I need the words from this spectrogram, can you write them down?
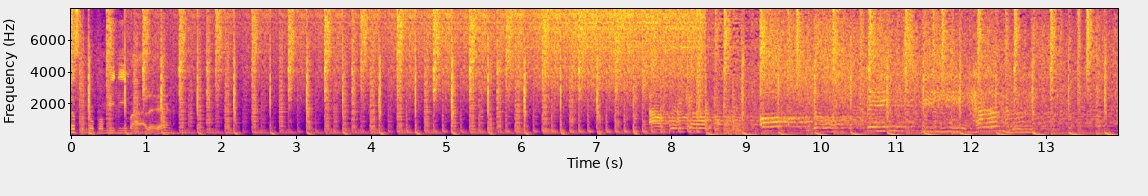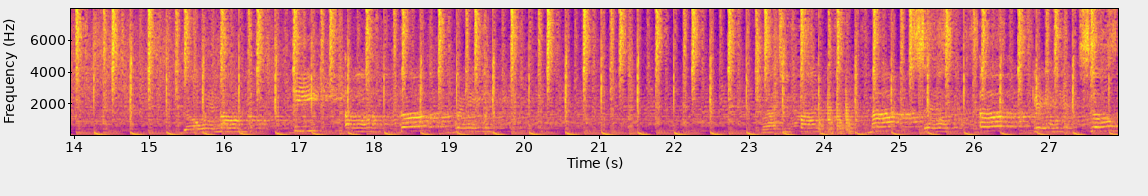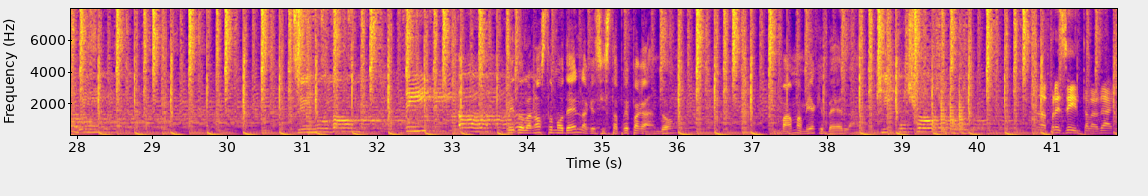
Questo è proprio minimale, eh? Nostra modella che si sta preparando. Mamma mia che bella. La presentala, dai.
